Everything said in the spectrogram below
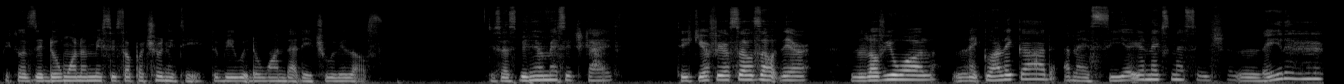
because they don't want to miss this opportunity to be with the one that they truly love. This has been your message, guys. Take care of yourselves out there. Love you all. Let go and let God. And I see you at your next message. Later.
